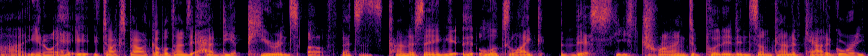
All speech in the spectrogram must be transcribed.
Uh, you know, it, it, talks about a couple times it had the appearance of. That's kind of saying it, it looks like this. He's trying to put it in some kind of category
